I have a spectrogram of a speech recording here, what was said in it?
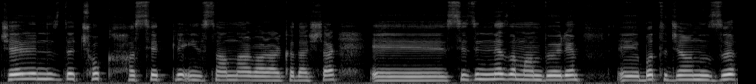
Çevrenizde çok hasetli insanlar var arkadaşlar. Ee, sizin ne zaman böyle e, batacağınızı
